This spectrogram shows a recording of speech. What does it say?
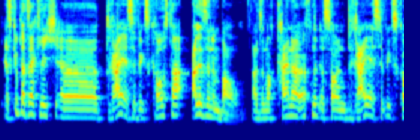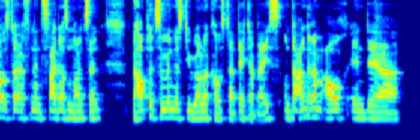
Es gibt tatsächlich äh, drei SFX Coaster, alle sind im Bau. Also noch keiner eröffnet. Es sollen drei SFX Coaster öffnen 2019, behauptet zumindest die Rollercoaster Database. Unter anderem auch in der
